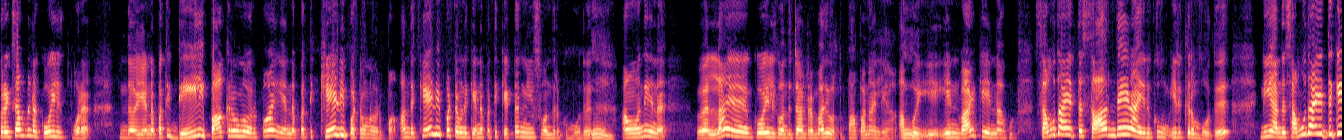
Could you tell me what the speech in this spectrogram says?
ஃபார் எக்ஸாம்பிள் நான் கோயிலுக்கு போகிறேன் இந்த என்னை பற்றி டெய்லி பார்க்குறவனும் இருப்பான் என்னை பற்றி கேள்விப்பட்டவனும் இருப்பான். அந்த கேள்விப்பட்டவனுக்கு என்னை பற்றி கெட்ட நியூஸ் வந்திருக்கும் போது அவன் வந்து என்ன எல்லாம் கோயிலுக்கு வந்துட்டான்ற மாதிரி ஒருத்தன் பாப்பானா இல்லையா? அப்போ என் வாழ்க்கை என்ன ஆகும் சமுதாயத்தை சார்ந்தே நான் இருக்கும் இருக்கிற போது நீ அந்த சமுதாயத்துக்கே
